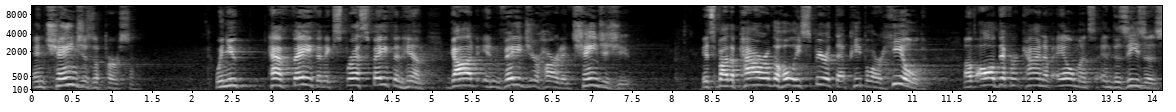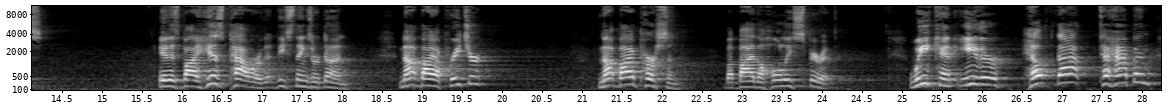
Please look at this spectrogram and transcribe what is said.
and changes a person. When you have faith and express faith in Him, God invades your heart and changes you. It's by the power of the Holy Spirit that people are healed of all different kind of ailments and diseases. It is by His power that these things are done, not by a preacher, not by a person, but by the Holy Spirit. We can either help that to happen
